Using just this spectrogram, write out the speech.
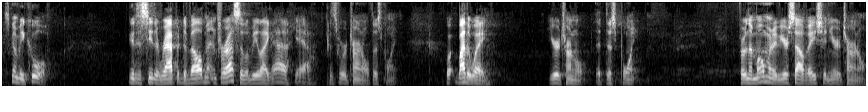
It's going to be cool. Good to see the rapid development, and for us, it'll be like, ah, yeah, because we're eternal at this point. Well, by the way, you're eternal at this point. From the moment of your salvation, you're eternal.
